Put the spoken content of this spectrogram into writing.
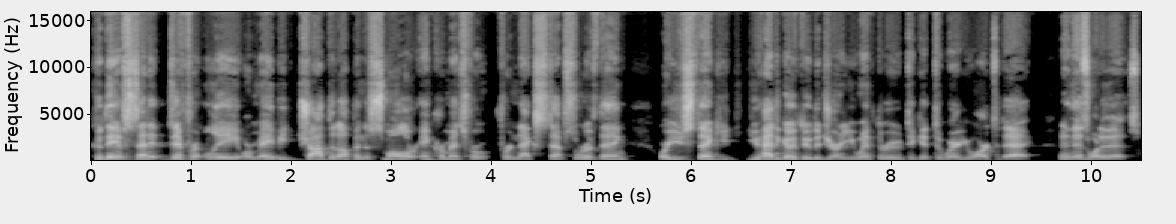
could they have said it differently, or maybe chopped it up into smaller increments for for next steps, sort of thing? Or you just think you you had to go through the journey you went through to get to where you are today, and it is what it is.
